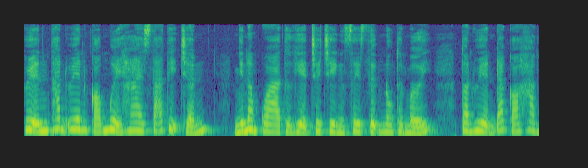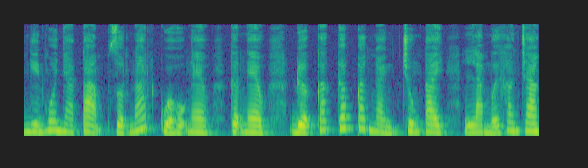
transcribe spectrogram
Huyện Than Uyên có 12 xã thị trấn. Những năm qua thực hiện chương trình xây dựng nông thôn mới, toàn huyện đã có hàng nghìn ngôi nhà tạm, ruột nát của hộ nghèo, cận nghèo được các cấp các ngành chung tay làm mới khang trang.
